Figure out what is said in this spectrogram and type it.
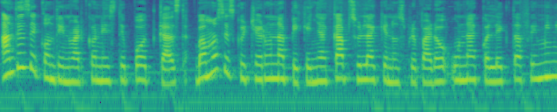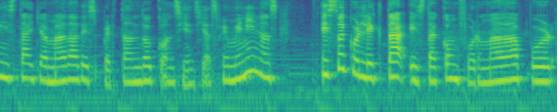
Antes de continuar con este podcast, vamos a escuchar una pequeña cápsula que nos preparó una colecta feminista llamada Despertando Conciencias Femeninas. Esta colecta está conformada por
